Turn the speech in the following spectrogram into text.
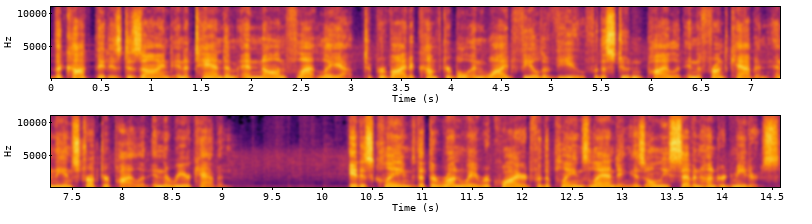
The cockpit is designed in a tandem and non-flat layout to provide a comfortable and wide field of view for the student pilot in the front cabin and the instructor pilot in the rear cabin. It is claimed that the runway required for the plane's landing is only 700 meters.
